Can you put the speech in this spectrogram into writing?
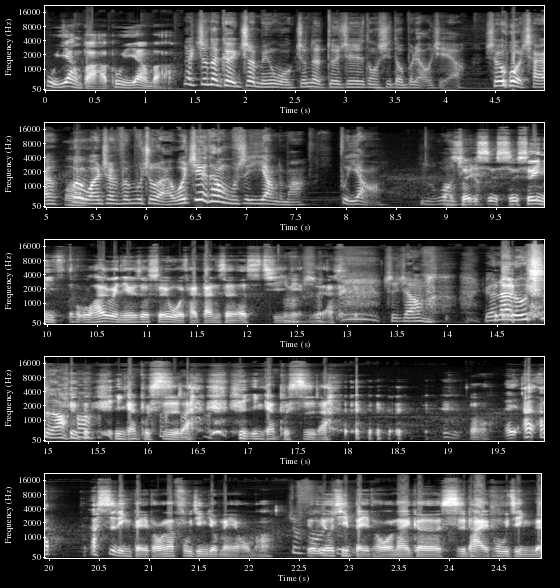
不一样吧？不一样吧？那真的可以证明我真的对这些东西都不了解啊，所以我才会完全分不出来。我记得他们不是一样的吗？不一样哦，嗯，忘记了，所以所以所以所以你，我还以为你会说，所以我才单身二十七年 这样，是这样吗？原来如此啊！应该不是啦，应该不是啦。哦，哎啊啊啊！士林北投那附近就没有吗？尤尤其北投那个石牌附近的，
